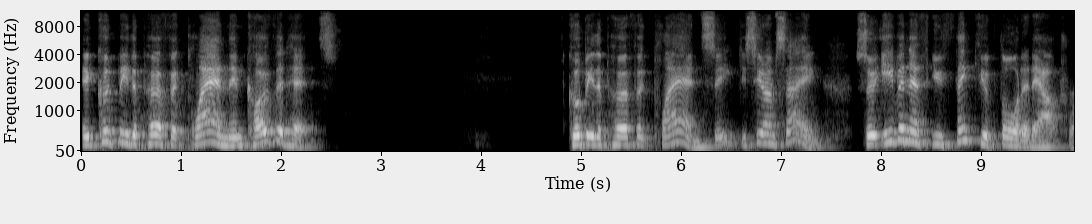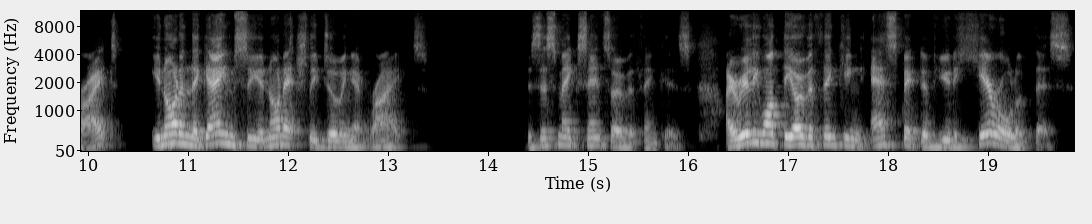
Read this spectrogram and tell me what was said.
It could be the perfect plan, then COVID hits. Could be the perfect plan. See, do you see what I'm saying? So even if you think you've thought it out right, you're not in the game, so you're not actually doing it right. Does this make sense, overthinkers? I really want the overthinking aspect of you to hear all of this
